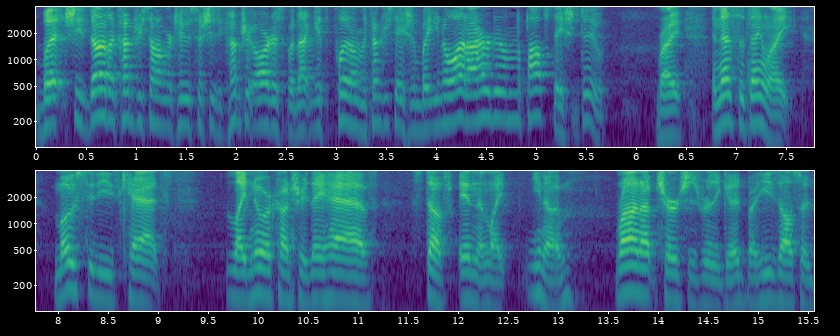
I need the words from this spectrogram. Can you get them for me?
but she's done a country song or two, so she's a country artist. But that gets put on the country station. But you know what? I heard it on the pop station too. right? And that's the thing. Like most of these cats, like newer country, they have stuff in them. Like you know, Ron Upchurch is really good, but he's also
